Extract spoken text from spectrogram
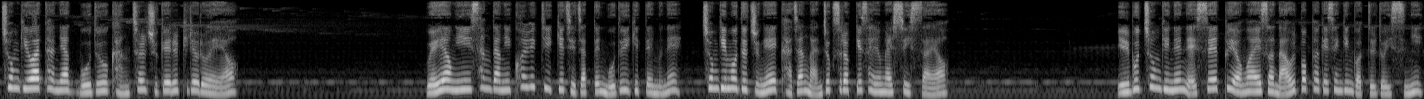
총기와 탄약 모두 강철 주개를 필요로 해요. 외형이 상당히 퀄리티 있게 제작된 모드이기 때문에 총기 모드 중에 가장 만족스럽게 사용할 수 있어요. 일부 총기는 SF 영화에서 나올 법하게 생긴 것들도 있으니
